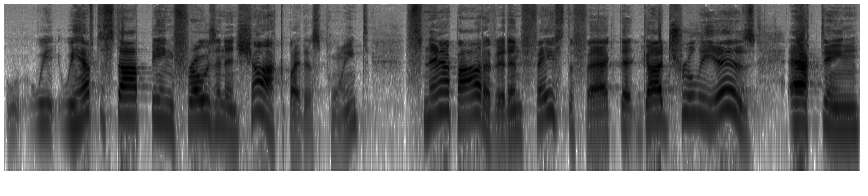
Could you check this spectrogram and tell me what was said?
we, we have to stop being frozen in shock by this point, snap out of it, and face the fact that God truly is acting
